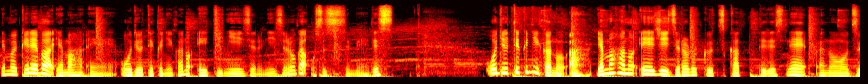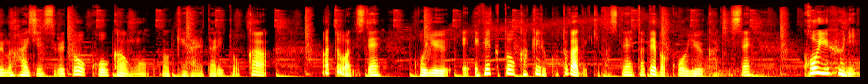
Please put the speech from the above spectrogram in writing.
でもよければ、ヤマえー、オーディオテクニカの AT2020 がおすすめです。オーディオテクニカの、あ、ヤマハの AG06 使ってですね、あの、 Zoom 配信すると効果音を乗っけられたりとか、あとはですね、こういうエフェクトをかけることができますね。例えばこういう感じですね。こういうふうに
